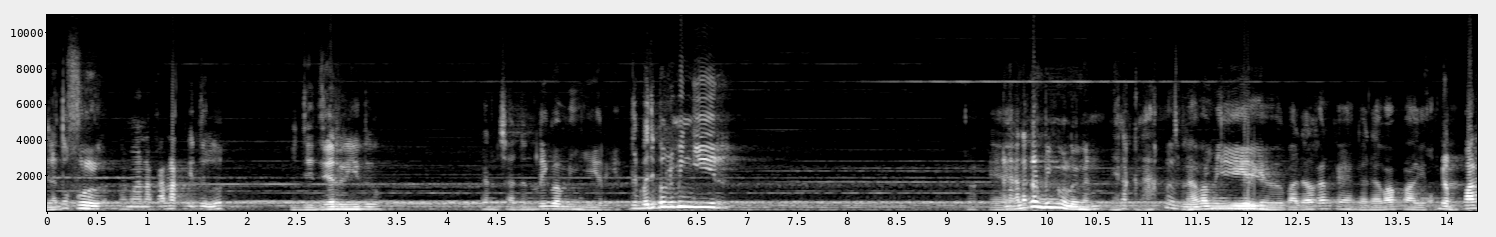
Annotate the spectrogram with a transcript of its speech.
jalan tuh full sama anak-anak gitu loh. Berjejer gitu. Dan suddenly gue minggir gitu. Tiba-tiba lu minggir. Anak-anak kan bingung loh kan? Enak kenapa lu kenapa minggir gitu? Padahal kan kayak nggak ada apa-apa gitu. Depan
